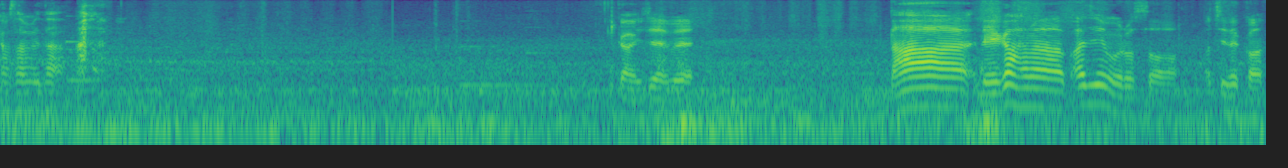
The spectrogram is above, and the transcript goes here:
감사합니다. 그러니까 이제 왜 나 내가 하나 빠짐으로써 어찌됐건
